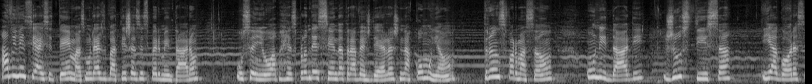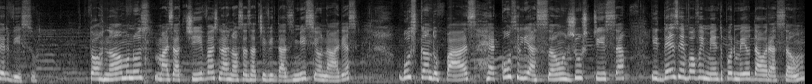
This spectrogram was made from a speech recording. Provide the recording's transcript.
Ao vivenciar esse tema, as mulheres batistas experimentaram o Senhor resplandecendo através delas na comunhão, transformação, unidade, justiça e agora serviço. Tornamos-nos mais ativas nas nossas atividades missionárias, buscando paz, reconciliação, justiça e desenvolvimento por meio da oração,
